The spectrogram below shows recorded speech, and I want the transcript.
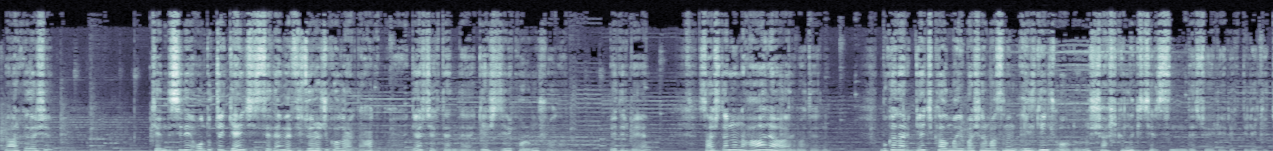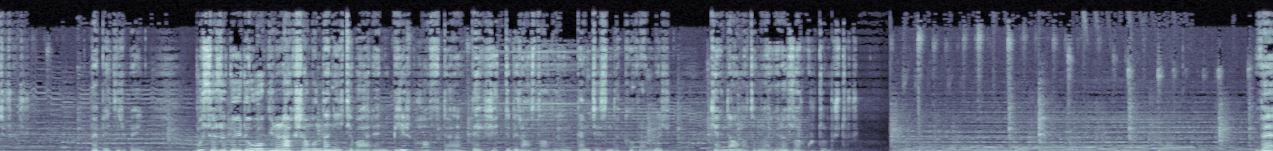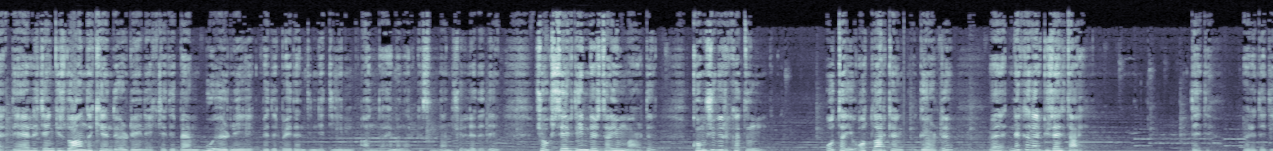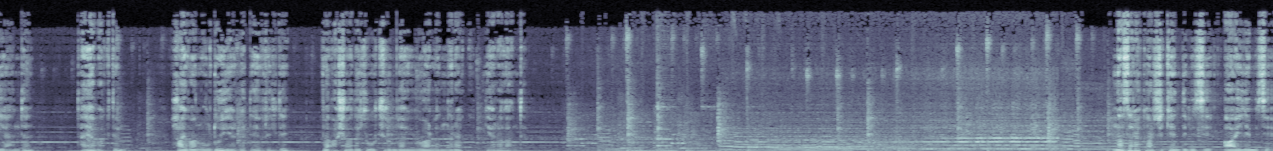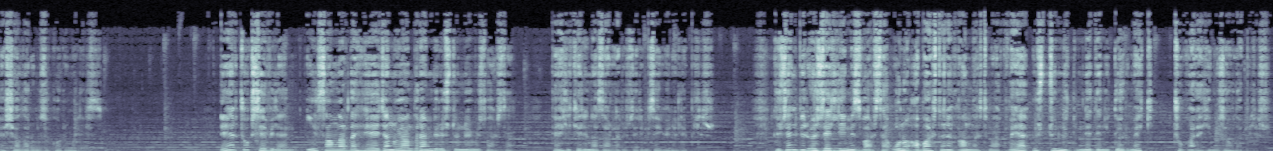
Ve arkadaşı kendisini oldukça genç hisseden ve fizyolojik olarak da gerçekten de gençliğini korumuş olan Bedir Bey'e saçlarının hala ağarmadığını, bu kadar geç kalmayı başarmasının ilginç olduğunu şaşkınlık içerisinde söyleyerek dile getiriyor. Ve Bedir Bey bu sözü duyduğu o günün akşamından itibaren bir hafta dehşetli bir hastalığın pençesinde kıvranmış, kendi anlatımına göre zor kurtulmuştur. Ve değerli Cengiz Doğan da kendi örneğini ekledi. Ben bu örneği Bedir Bey'den dinlediğim anda hemen arkasından şöyle dedi. Çok sevdiğim bir tayım vardı. Komşu bir kadın o tayı otlarken gördü ve ne kadar güzel tay dedi. Öyle dediği anda taya baktım. Hayvan olduğu yerde devrildi ve aşağıdaki uçurumdan yuvarlanarak yaralandı. Nazara karşı kendimizi, ailemizi, eşyalarımızı korumalıyız. Eğer çok sevilen, insanlarda heyecan uyandıran bir üstünlüğümüz varsa, tehlikeli nazarlar üzerimize yönelebilir güzel bir özelliğimiz varsa onu abartarak anlatmak veya üstünlük nedeni görmek çok aleyhimize olabilir.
